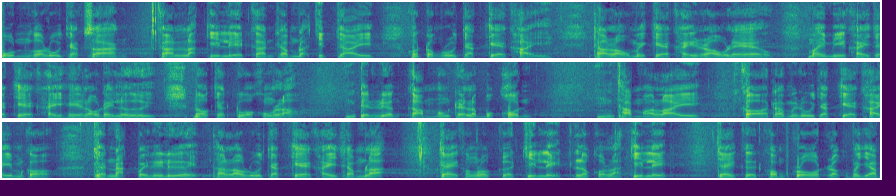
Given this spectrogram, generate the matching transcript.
บุญก็รู้จักสร้าง การละกิเลสการชำระจิตใจ ก็ต้องรู้จักแก้ไข ถ้าเราไม่แก้ไขเราแล้ว ไม่มีใครจะแก้ไขให้เราได้เลย นอกจากตัวของเราเป็นเรื่องกรรมของแต่ละบุคคลทำอะไรก็ถ้าไม่รู้จักแก้ไขมันก็จะหนักไปเรื่อย ๆ ถ้าเรารู้จักแก้ไขชำระ ใจของเราเกิดกิเลสเราก็ละกิเลสใจเกิดความโกรธ เราก็พยายาม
